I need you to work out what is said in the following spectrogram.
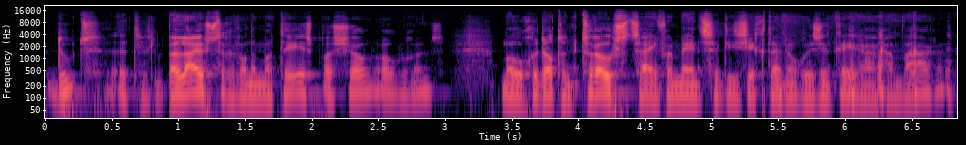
doet, het beluisteren van de Matthäus Passion overigens, mogen dat een troost zijn voor mensen die zich daar nog eens een keer aan gaan wagen.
